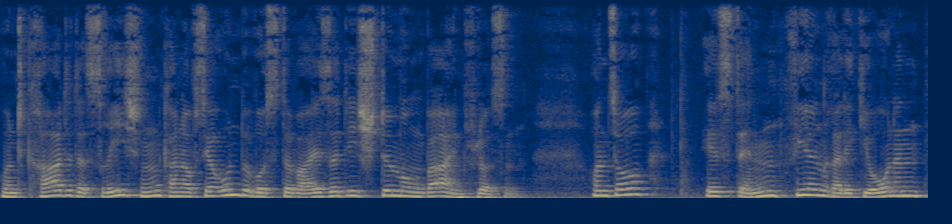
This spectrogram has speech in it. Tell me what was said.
Und gerade das Riechen kann auf sehr unbewusste Weise die Stimmung beeinflussen. Und so ist in vielen Religionen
